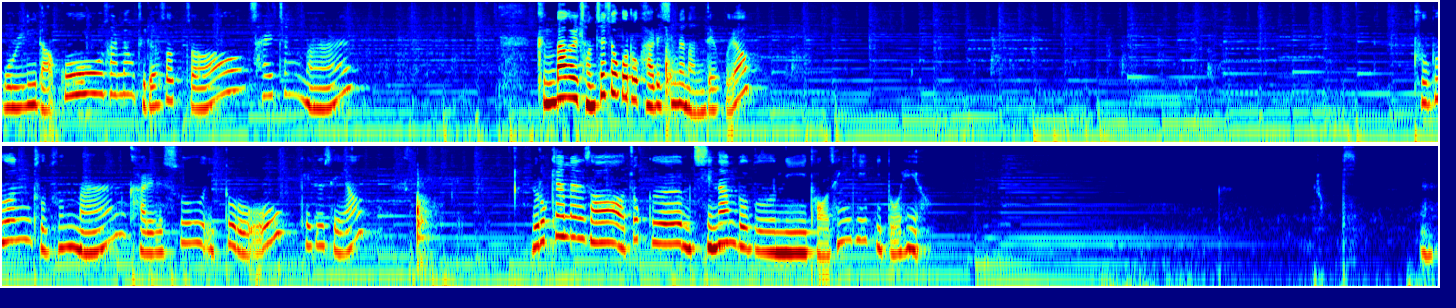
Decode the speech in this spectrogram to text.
올리라고 설명드렸었죠. 살짝만. 금박을 전체적으로 가르시면 안 되고요. 부분 부분만 가릴 수 있도록 해주세요. 이렇게 하면서 조금 진한 부분이 더 생기기도 해요. 이렇게. 음.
